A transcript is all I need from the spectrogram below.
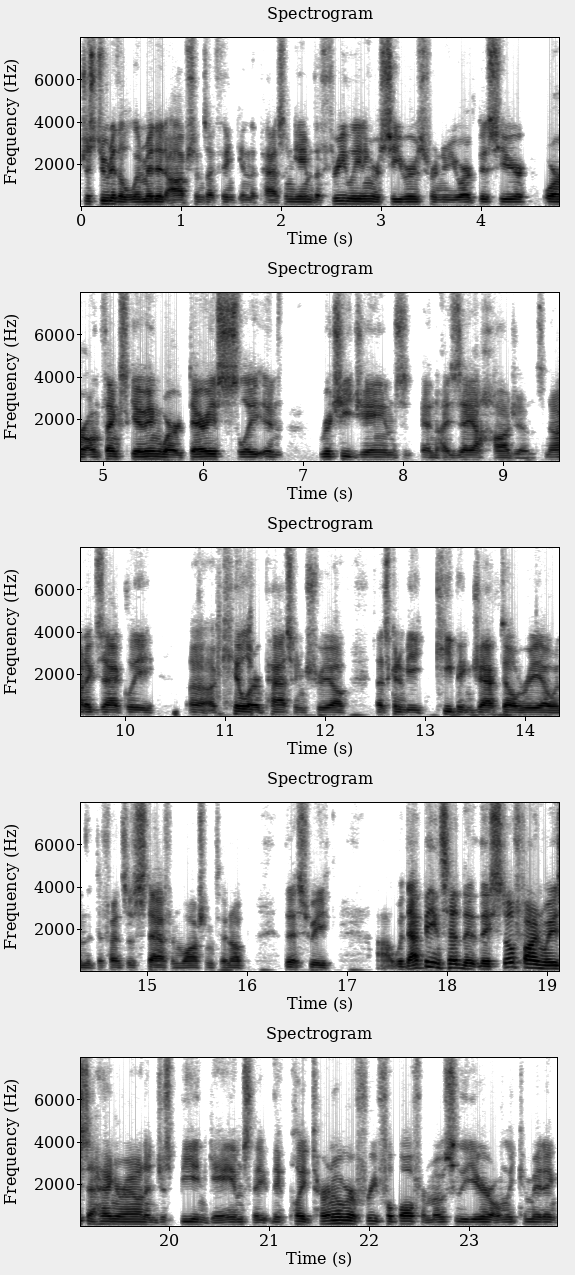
just due to the limited options, I think, in the passing game. The three leading receivers for New York this year or on Thanksgiving were Darius Slayton, Richie James, and Isaiah Hodgins. Not exactly a, a killer passing trio that's going to be keeping Jack Del Rio and the defensive staff in Washington up this week. Uh, with that being said, they, they still find ways to hang around and just be in games. They, they've played turnover free football for most of the year, only committing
